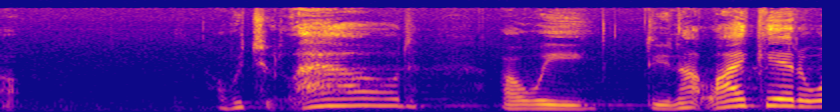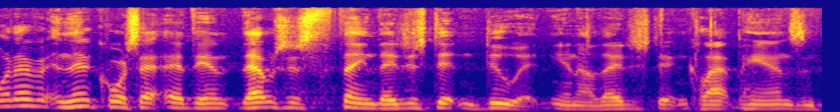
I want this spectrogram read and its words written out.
are we too loud? Are we do you not like it or whatever? And then, of course, at the end, that was just the thing. They just didn't do it. You know, they just didn't clap hands. And,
